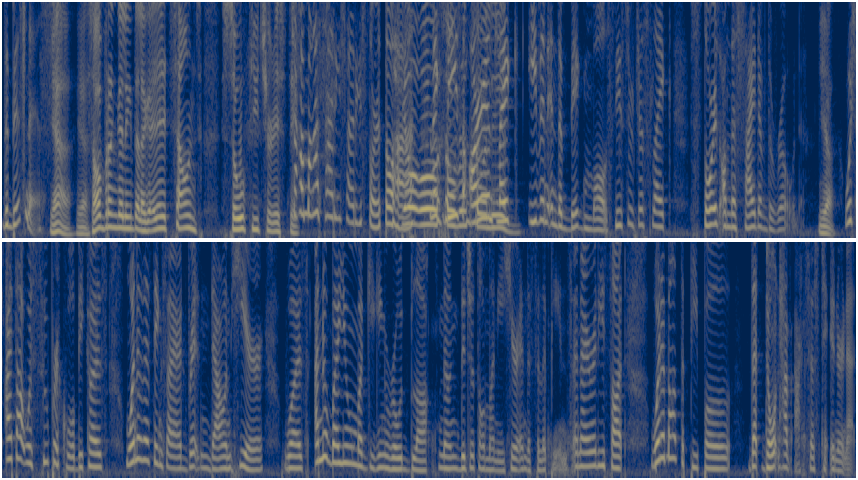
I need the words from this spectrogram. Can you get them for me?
the business. yeah, yeah. Sobrang galing talaga. And it sounds so futuristic. Tsaka mga sari-sari store to ha. Oo, like these aren't solid. like even in the big malls. These are just like stores on the side of the road. yeah. Which I thought was super cool because one of the things that I had written down here was ano ba yung magiging roadblock ng digital money here in the Philippines? And I already thought, what about the people that don't have access to internet?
